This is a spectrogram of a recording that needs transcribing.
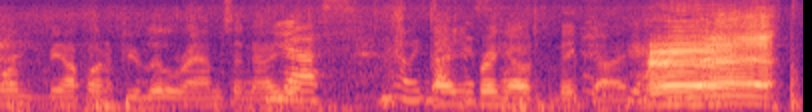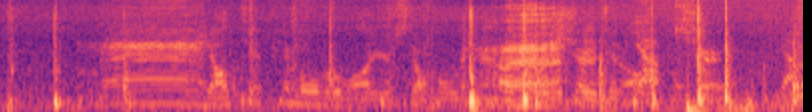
warmed me up on a few little rams, and now Yes. Now we you now you bring one. out the big guy. Okay, I'll tip him over while you're still holding him. before you Sure. Take it off. Yep, sure. Yep.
